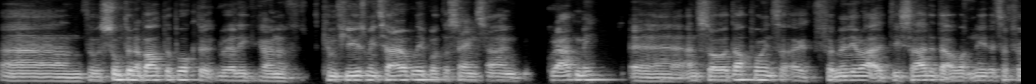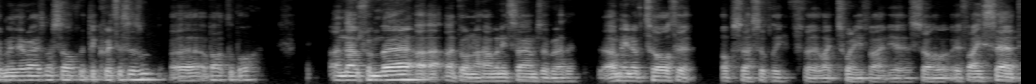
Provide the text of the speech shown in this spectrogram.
And there was something about the book that really kind of confused me terribly, but at the same time grabbed me. Uh, and so at that point, I familiar, I decided that I needed to familiarize myself with the criticism uh, about the book. And then from there, I, I, don't know how many times I've read it. I mean, I've taught it obsessively for like 25 years. So if I said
